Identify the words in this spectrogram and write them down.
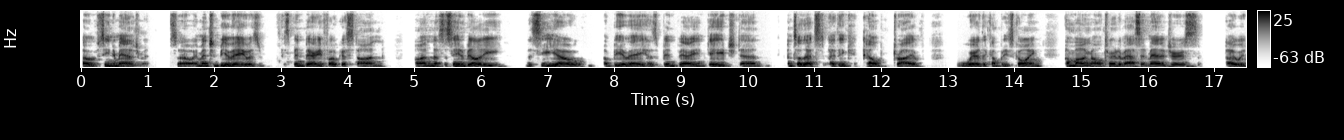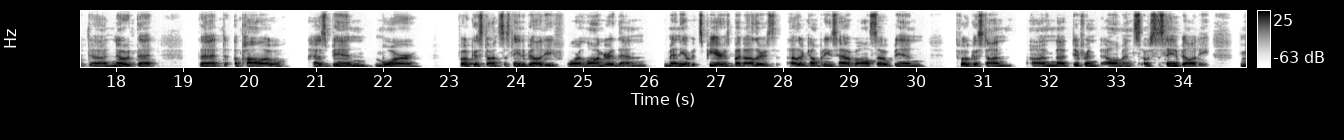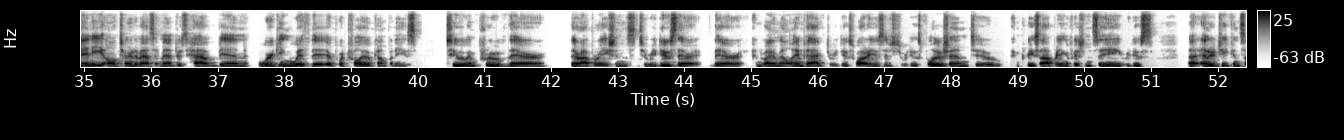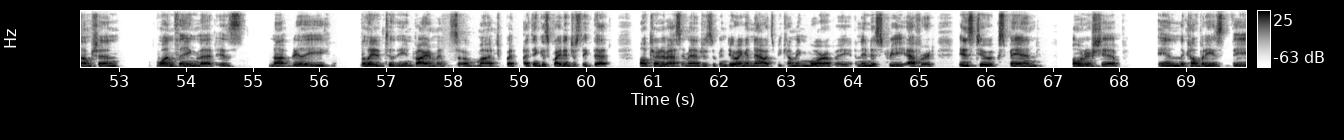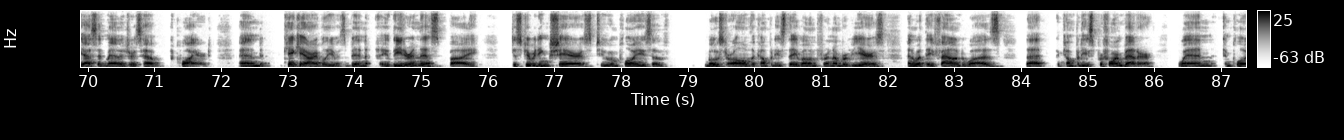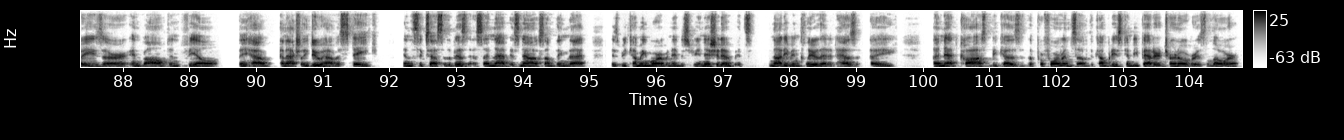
of senior management. So, I mentioned B of A was has been very focused on on sustainability. The CEO of B of A has been very engaged, and and so that's I think helped drive where the company's going. Among alternative asset managers, I would uh, note that that Apollo has been more focused on sustainability for longer than many of its peers, but others other companies have also been focused on on uh, different elements of sustainability. Many alternative asset managers have been working with their portfolio companies to improve their their operations to reduce their their environmental impact, to reduce water usage, to reduce pollution, to increase operating efficiency, reduce uh, energy consumption. One thing that is not really related to the environment so much, but I think is quite interesting that alternative asset managers have been doing, and now it's becoming more of a, an industry effort, is to expand ownership in the companies the asset managers have acquired. And KKR, I believe, has been a leader in this by distributing shares to employees of most or all of the companies they've owned for a number of years. And what they found was that the companies perform better when employees are involved and feel they have and actually do have a stake in the success of the business. And that is now something that is becoming more of an industry initiative. It's not even clear that it has a, a net cost because the performance of the companies can be better, turnover is lower.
